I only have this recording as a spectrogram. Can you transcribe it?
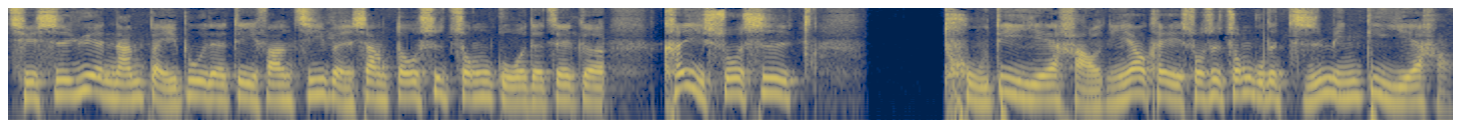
其实越南北部的地方基本上都是中国的这个，可以说是土地也好，你要可以说是中国的殖民地也好。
